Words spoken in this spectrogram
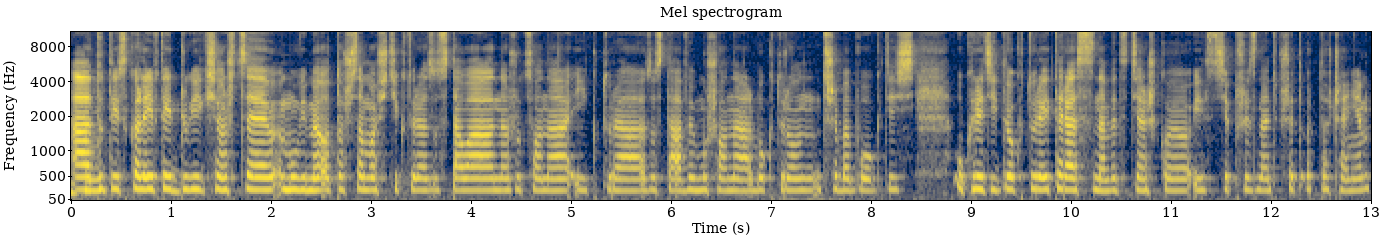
A mhm. tutaj z kolei w tej drugiej książce mówimy o tożsamości, która została narzucona i która została wymuszona, albo którą trzeba było gdzieś ukryć i do której teraz nawet ciężko jest się przyznać przed otoczeniem.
